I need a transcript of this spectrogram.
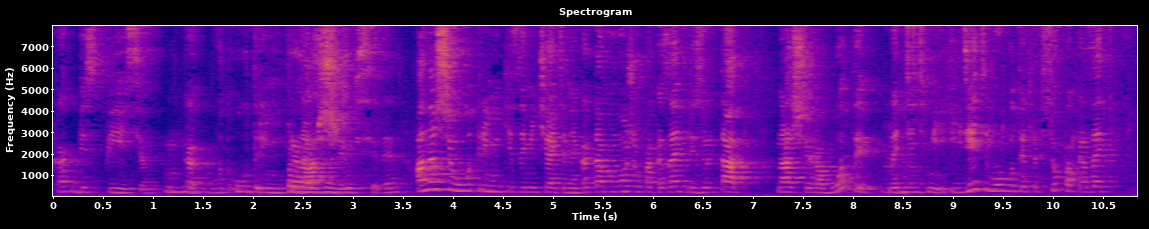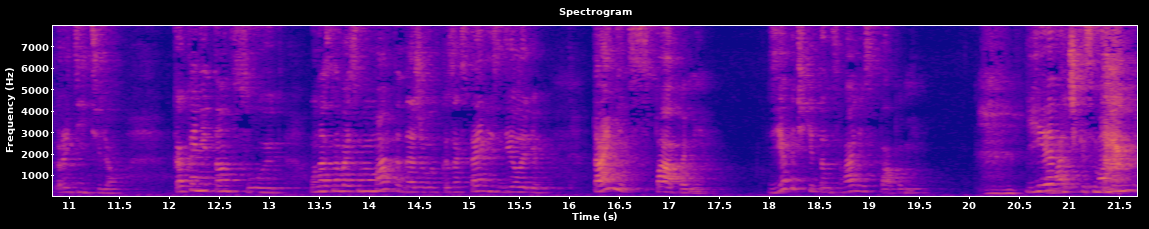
как без песен, Мгм. как вот утренники Праздники наши. все, да? А наши утренники замечательные, когда мы можем показать результат нашей работы над детьми, и дети могут это все показать родителям, как они танцуют. У нас на 8 марта даже мы в Казахстане сделали танец с папами. Девочки танцевали с папами. И это, Мальчики с мамой.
